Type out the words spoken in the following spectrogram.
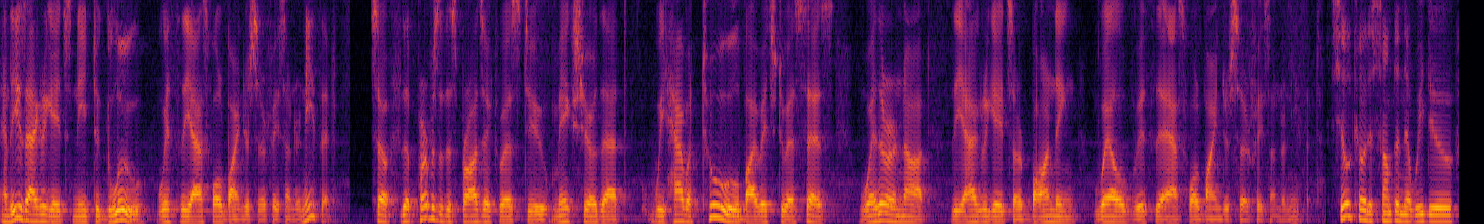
And these aggregates need to glue with the asphalt binder surface underneath it. So, the purpose of this project was to make sure that we have a tool by which to assess whether or not the aggregates are bonding well with the asphalt binder surface underneath it. Seal coat is something that we do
